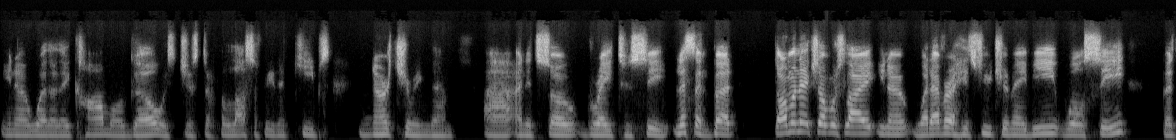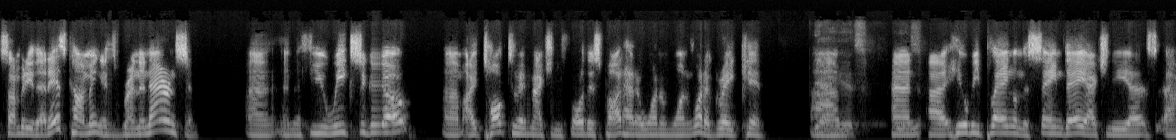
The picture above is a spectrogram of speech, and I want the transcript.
you know whether they come or go, it's just a philosophy that keeps nurturing them, uh, and it's so great to see. Listen, but Dominik Szoboszlai, you know, whatever his future may be, we'll see. But somebody that is coming is Brendan Aaronson. Uh, and a few weeks ago, um, I talked to him actually for this pod, had a one on one. What a great kid. Yeah, um, he is. and uh, he'll be playing on the same day, actually, as uh,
